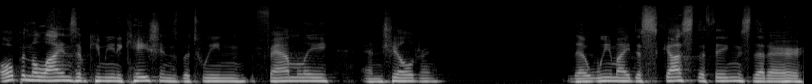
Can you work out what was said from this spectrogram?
Open the lines of communications between family and children that we might discuss the things that are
